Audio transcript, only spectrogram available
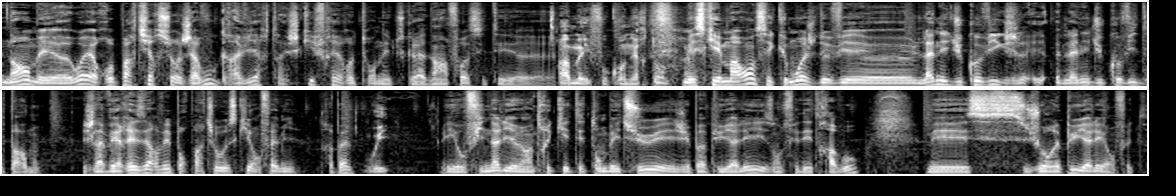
Non, mais euh, ouais, repartir sur. J'avoue, putain, je kifferais retourner, parce que la dernière fois, c'était. Ah, mais il faut qu'on y retourne. Mais ce qui est marrant, c'est que moi, je devais l'année du Covid, je- l'année du Covid, pardon. Je l'avais réservé pour partir au ski en famille. Tu te rappelles? Oui. Et au final, il y a eu un truc qui était tombé dessus et j'ai pas pu y aller. Ils ont fait des travaux, mais j'aurais pu y aller en fait,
